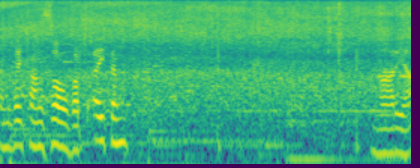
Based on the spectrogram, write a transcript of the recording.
En wij gaan zo wat eten. Maar ja.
